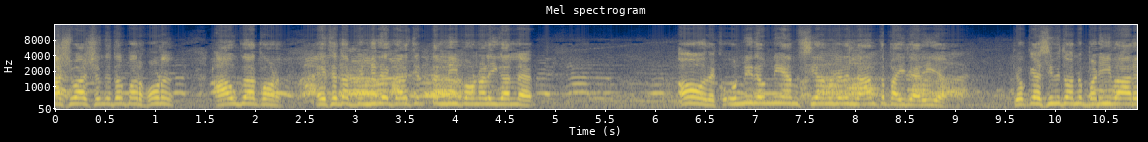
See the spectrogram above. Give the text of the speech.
ਆਸ਼ਵਾਸਨ ਦੇ ਦਿਓ, ਪਰ ਹੁਣ ਆਊਗਾ ਕੌਣ? ਇੱਥੇ ਤਾਂ ਬਿੱਲੀ ਦੇ ਗਲ 'ਚ ਟੱਲੀ ਪਾਉਣ ਵਾਲੀ ਗੱਲ ਹੈ। ਆਹ ਦੇਖੋ 19 ਦੇ 19 ਐਮਸੀਆਂ ਨੂੰ ਜਿਹੜੀ ਲਾਂਤ ਪਾਈ ਜਾ ਰਹੀ ਆ ਕਿਉਂਕਿ ਅਸੀਂ ਵੀ ਤੁਹਾਨੂੰ ਬੜੀ ਵਾਰ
